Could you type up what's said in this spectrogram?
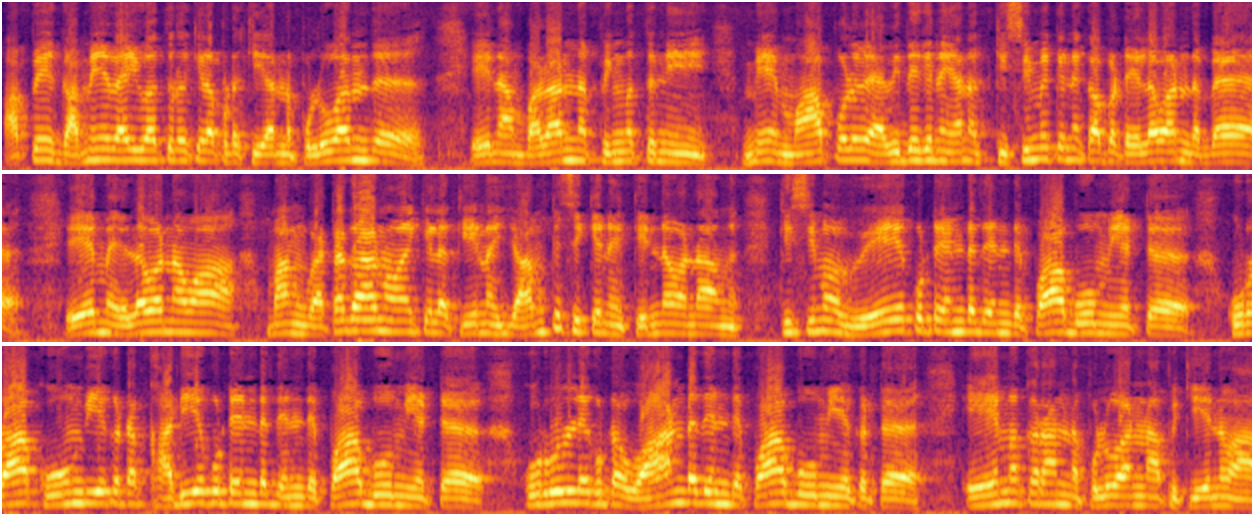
අපේ ගමේ වැයි වතුර කියලා අපිට කියන්න පුළුවන්ද? එහෙනම් බලන්න පින්වතුනි මේ මා පොළොවේ ඇවිදගෙන යන කිසිම කෙනෙක් අපට එලවන්න බෑ. එහෙම එලවනවා මං වැට ගන්නවා කියලා කියන යම් කෙනෙක් ඉන්නවා නම් කිසිම වේයකට එන්න දෙන්න එපා භූමියට. කුරා කෝම්බියකට කඩියකට එන්න දෙන්න එපා භූමියට. කුරුල්ලෙකුට වාණ්ඩ දෙන්න එපා භූමියකට. එහෙම කරන්න පුළුවන් අපි කියනවා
